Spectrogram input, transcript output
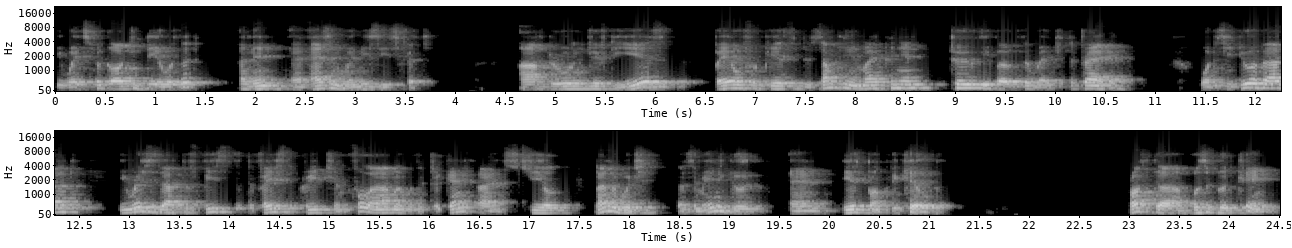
He waits for God to deal with it, and then uh, as and when he sees fit. After ruling 50 years, Beowulf appears to do something, in my opinion, to evoke the rage of the dragon. What does he do about it? He races out to, feast, to face the creature in full armor with a gigantic iron shield, none of which does him any good, and he is promptly killed. Hrothgar was a good king.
